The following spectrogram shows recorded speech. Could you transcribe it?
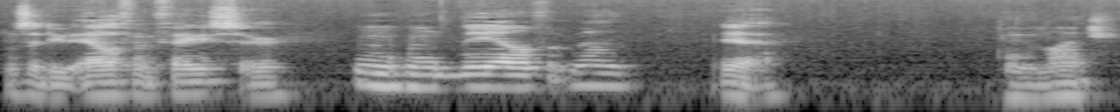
what's that dude? Elephant face or hmm the elephant man. yeah. David Lynch.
